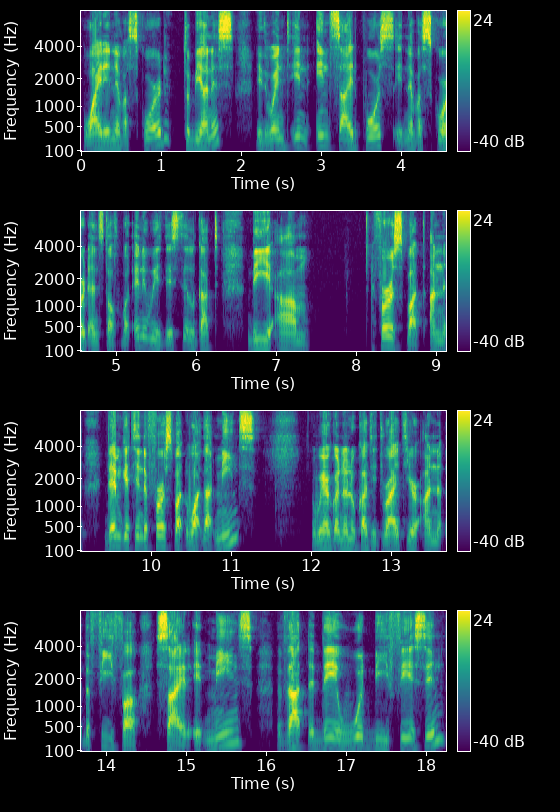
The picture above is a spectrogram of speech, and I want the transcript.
Why they never scored? To be honest, it went in inside post. It never scored and stuff. But anyways, they still got the um, first spot. And them getting the first spot, what that means, we are going to look at it right here on the FIFA side. It means that they would be facing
